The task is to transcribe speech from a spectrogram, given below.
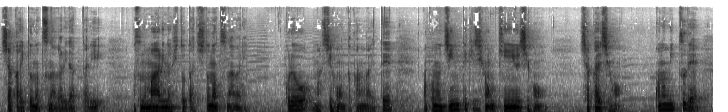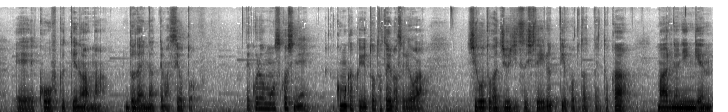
社会とのつながりだったりその周りの人たちとのつながり。これをま資本と考えて、まこの人的資本金融資本社会資本この3つで、え、幸福っていうのはま土台になってますよと。でこれをもう少しね細かく言うと例えばそれは仕事が充実しているっていうことだったりとか周りの人間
